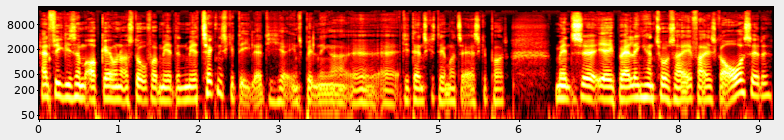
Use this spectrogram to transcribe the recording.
Han fik ligesom opgaven at stå for mere, den mere tekniske del af de her indspilninger øh, af de danske stemmer til Askepot. Mens øh, Erik Balling, han tog sig af faktisk at oversætte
